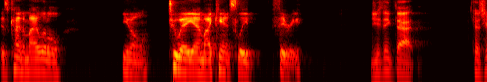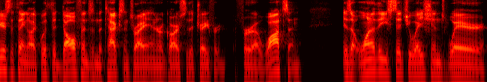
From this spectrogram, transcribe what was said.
Is kind of my little, you know, 2 a.m. I can't sleep theory. Do you think that? Because here's the thing, like with the Dolphins and the Texans, right? In regards to the trade for for uh, Watson, is it one of these situations where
